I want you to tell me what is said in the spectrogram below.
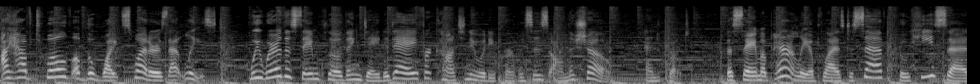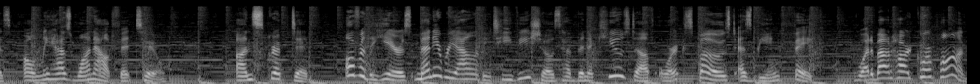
I have 12 of the white sweaters at least. We wear the same clothing day to day for continuity purposes on the show, end quote. The same apparently applies to Seth, who he says only has one outfit too. Unscripted. Over the years, many reality TV shows have been accused of or exposed as being fake. What about Hardcore Pawn?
